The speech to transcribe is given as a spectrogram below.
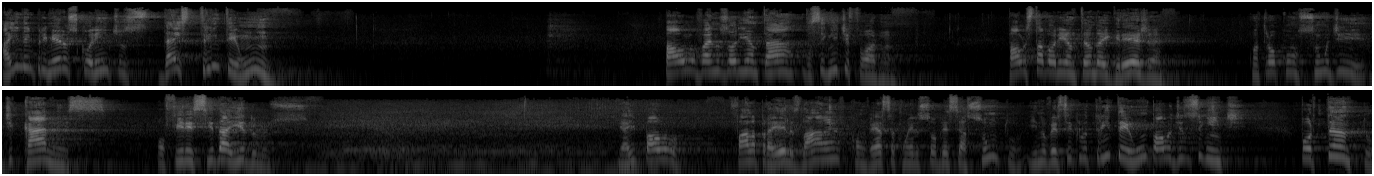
Ainda em 1 Coríntios 10, 31, Paulo vai nos orientar da seguinte forma: Paulo estava orientando a igreja contra o consumo de, de carnes oferecida a ídolos. E aí Paulo fala para eles lá, né, conversa com eles sobre esse assunto, e no versículo 31 Paulo diz o seguinte: Portanto,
